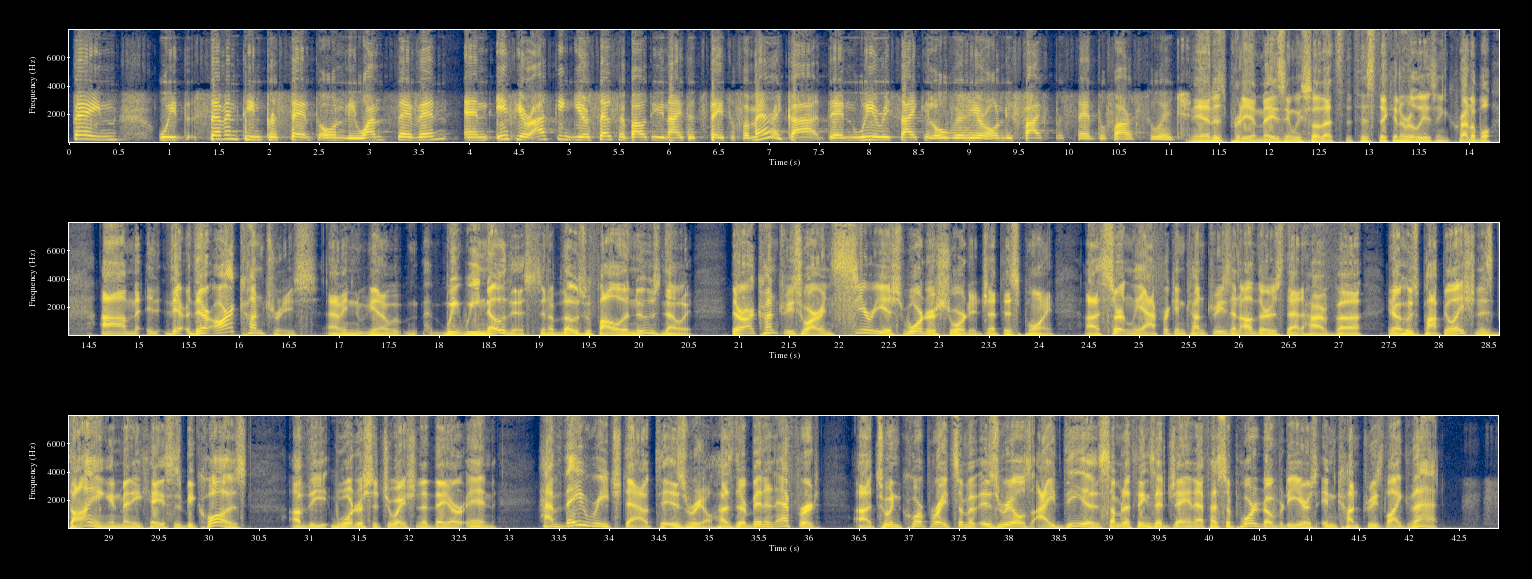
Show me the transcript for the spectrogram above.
Spain with 17% only, one seven. And if you're asking yourself about the United States of America, then we recycle over here only 5% of our sewage. Yeah, it is pretty amazing. We saw that statistic, and it really is incredible. Um, there, there are countries. I mean, you know, we we know this, and of those who follow the news know it there are countries who are in serious water shortage at this point. Uh, certainly African countries and others that have, uh, you know, whose population is dying in many cases because of the water situation that they are in. Have they reached out to Israel? Has there been an effort uh, to incorporate some of Israel's ideas, some of the things that JNF has supported over the years in countries like that?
